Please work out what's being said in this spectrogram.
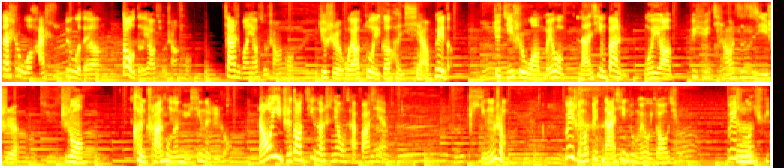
但是我还是对我的道德要求上头，价值观要求上头，就是我要做一个很贤惠的，就即使我没有男性伴侣，我也要必须强制自己是这种。很传统的女性的这种，然后一直到近段时间我才发现，凭什么？为什么对男性就没有要求？为什么娶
